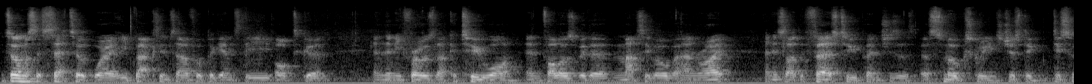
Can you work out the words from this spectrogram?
it's almost a setup where he backs himself up against the octagon, and then he throws like a two-one and follows with a massive overhand right. And it's like the first two punches are, are smoke screens just to dis-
